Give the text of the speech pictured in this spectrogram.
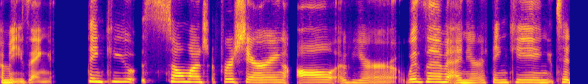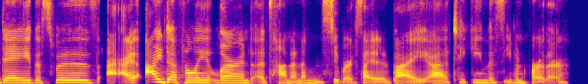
Amazing Thank you so much for sharing all of your wisdom and your thinking today. This was, I, I definitely learned a ton, and I'm super excited by uh, taking this even further.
